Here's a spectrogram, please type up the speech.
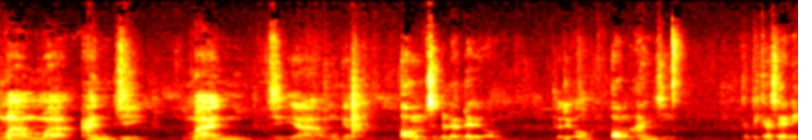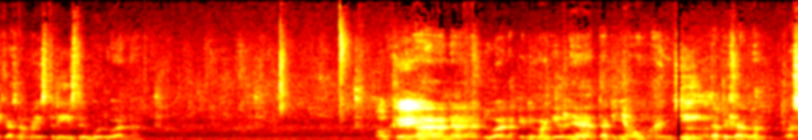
Mama Anji, Manji ya mungkin Om sebenarnya dari Om dari Om. Om Anji ketika saya nikah sama istri istri bawa dua anak Oke. Nah, nah dua anak ini manggilnya tadinya Om Anji, Hmm. tapi karena pas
